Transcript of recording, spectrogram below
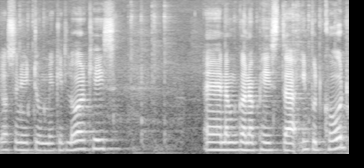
You also need to make it lowercase. And I'm gonna paste the input code.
